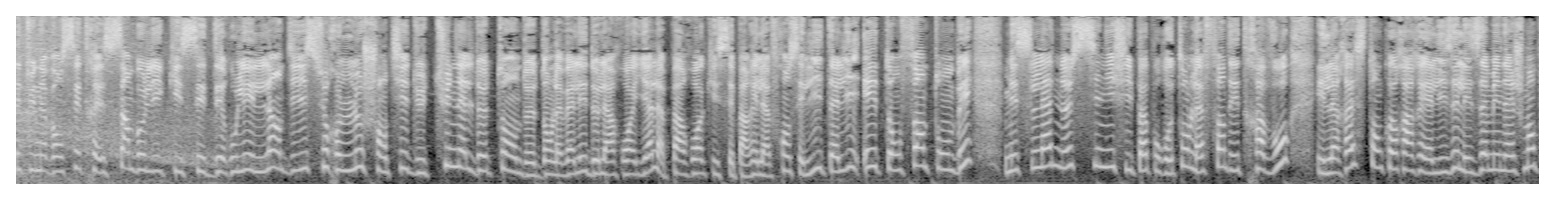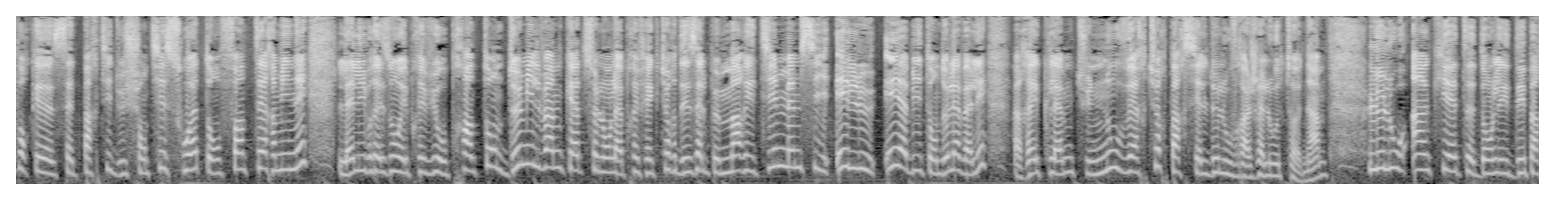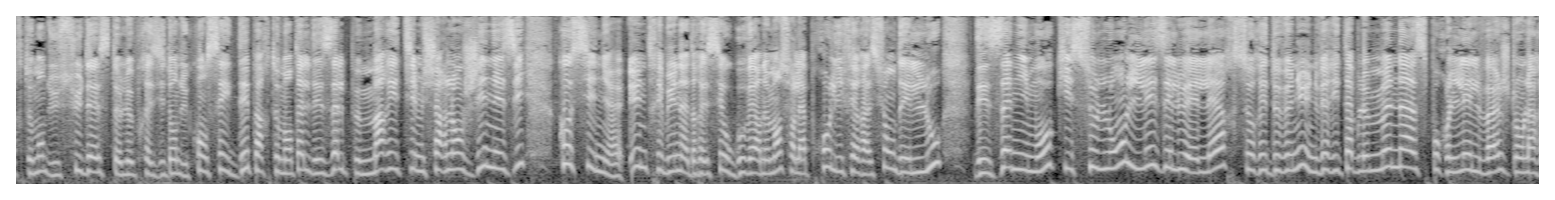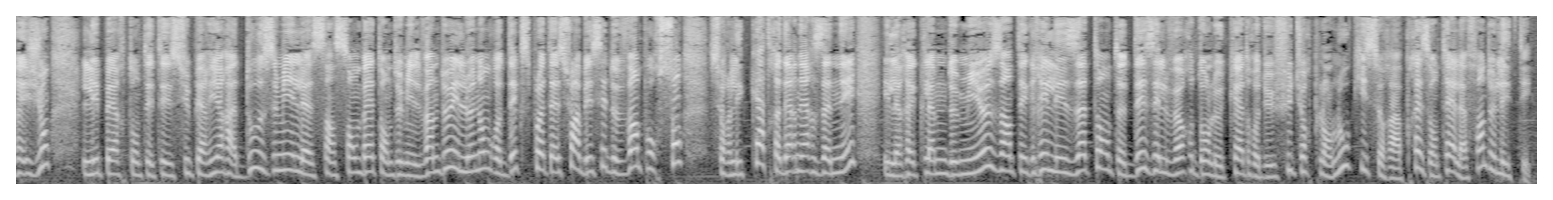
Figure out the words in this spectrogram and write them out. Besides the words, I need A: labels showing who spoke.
A: C'est une avancée très symbolique qui s'est déroulée lundi sur le chantier du tunnel de Tende dans la vallée de la Roya. La paroi qui séparait la France et l'Italie est enfin tombée, mais cela ne signifie pas pour autant la fin des travaux. Il reste encore à réaliser les aménagements pour que cette partie du chantier soit enfin terminée. La livraison est prévue au printemps 2024 selon la préfecture des Alpes-Maritimes, même si élus et habitants de la vallée réclament une ouverture partielle de l'ouvrage à l'automne. Loup inquiète dans les départements du Sud-Est. Le président du Conseil départemental des Alpes-Maritimes, Charles Ginési, co-signe une tribune adressée au gouvernement sur la prolifération des loups, des animaux qui, selon les élus LR, seraient devenus une véritable menace pour l'élevage dans la région. Les pertes ont été supérieures à 12 500 bêtes en 2022 et le nombre d'exploitations a baissé de 20% sur les quatre dernières années. Il réclame de mieux intégrer les attentes des éleveurs dans le cadre du futur plan loup qui sera présenté à la fin de l'été.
